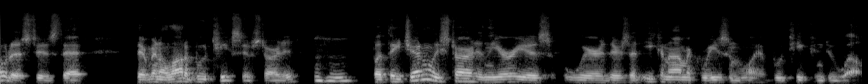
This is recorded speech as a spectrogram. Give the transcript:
noticed is that there have been a lot of boutiques that have started, mm-hmm. but they generally start in the areas where there's an economic reason why a boutique can do well,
